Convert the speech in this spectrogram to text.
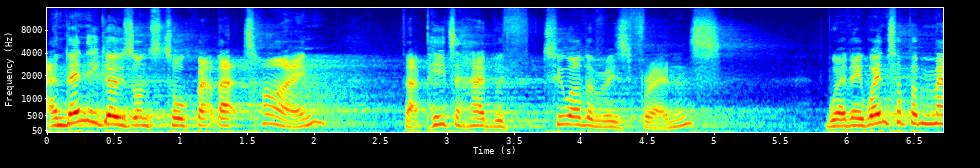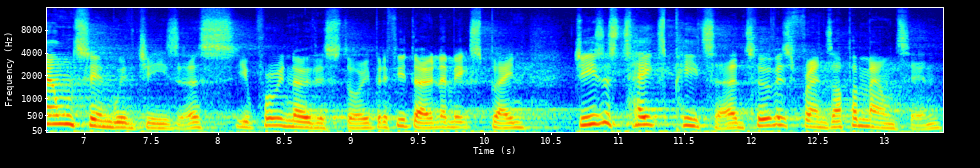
And then he goes on to talk about that time that Peter had with two other of his friends, where they went up a mountain with Jesus. You probably know this story, but if you don't, let me explain. Jesus takes Peter and two of his friends up a mountain,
